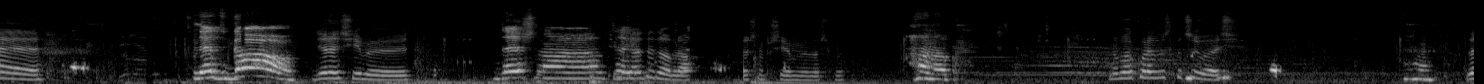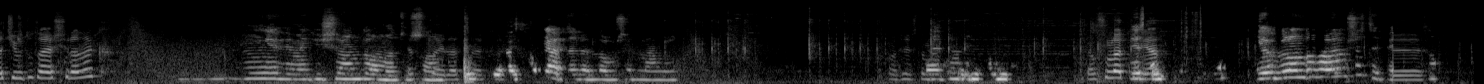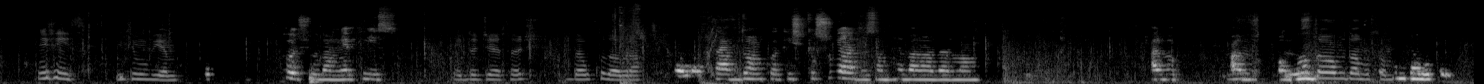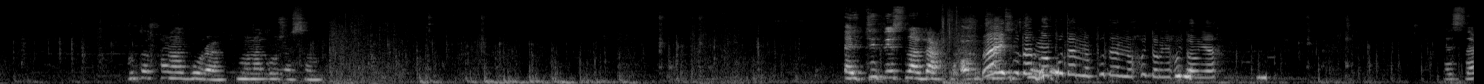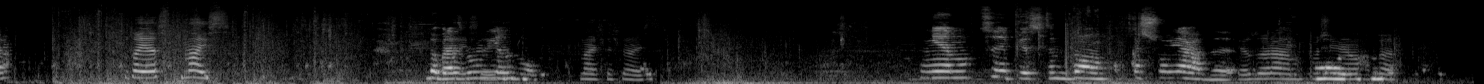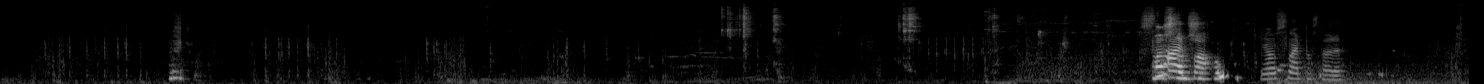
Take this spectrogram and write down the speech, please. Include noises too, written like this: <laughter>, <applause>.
Let's go! Gdzie lecimy? Deszcz na tej... wtedy? Dobra. Na przyjemne lećmy. Honor. No bo akurat wyskoczyłeś. Mhm. Lecił tutaj środek? Nie wiem, jakieś randomy tu Ja są. tutaj lecę jak coś. Jadę random przed nami. Właśnie jestem... Tam fuleku, nie? Jestem- Ja wylądowałem przy typie. Y, Nic, nic. Nic nie mówiłem. Chodź tu do mnie, please. I do gdzie jesteś? W dołku? Dobra. Tam w domku jakieś kaszujady są chyba nade mną. Albo... Albo... O, Z tobą w domu są. no to chyba na górę. No na górze są. Ej, typ jest na dachu. O, Ej, pode mną, pode mną, pode mną, chodź do mnie, chodź do mnie. Jestem. Tutaj jest, nice. Dobra, zrobiłem dwóch. Nice, nice, nice. Nie no, jest w tym domku. Kaszojady. Ja zorałem, bo się miał HP. Masz tam Snajpa! szybko? Ja mam snajpa stary.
